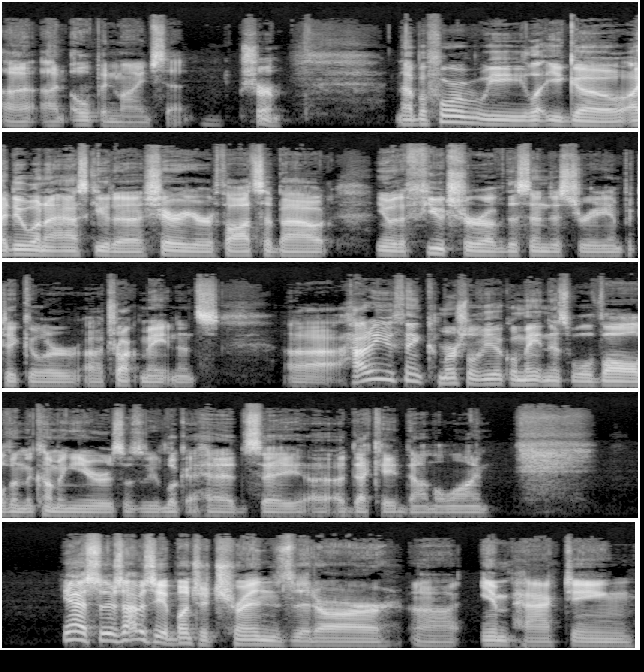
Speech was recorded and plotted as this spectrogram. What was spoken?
a, an open mindset. Sure. Now, before we let you go, I do want to ask you to share your thoughts about you know the future of this industry, in particular uh, truck maintenance. Uh, how do you think commercial vehicle maintenance will evolve in the coming years as we look ahead, say, a, a decade down the line? Yeah, so there's obviously a bunch of trends that are uh, impacting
